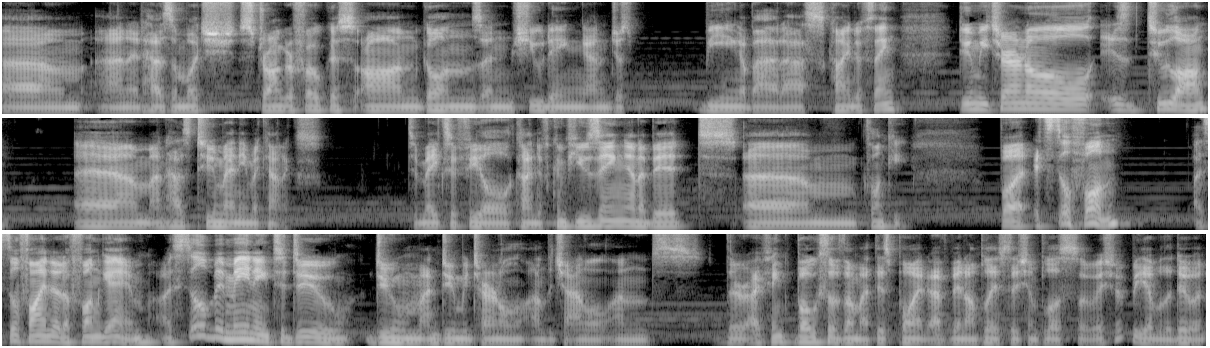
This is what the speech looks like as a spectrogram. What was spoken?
um, and it has a much stronger focus on guns and shooting and just being a badass kind of thing. Doom Eternal is too long um, and has too many mechanics. It makes it feel kind of confusing and a bit um, clunky. but it's still fun. I still find it a fun game. I still be meaning to do Doom and Doom Eternal on the channel, and there I think both of them at this point have been on PlayStation Plus, so I should be able to do it.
